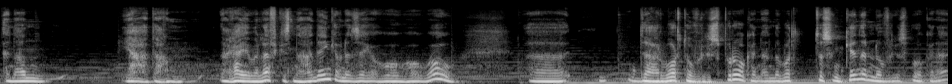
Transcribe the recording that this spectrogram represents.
En dan, ja, dan, dan ga je wel even nadenken en dan zeggen, wow, wow, wow. Uh, daar wordt over gesproken en er wordt tussen kinderen over gesproken. Hè.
